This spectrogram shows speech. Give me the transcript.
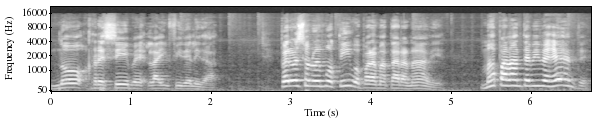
no recibe la infidelidad. Pero eso no es motivo para matar a nadie. Más para adelante vive gente.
